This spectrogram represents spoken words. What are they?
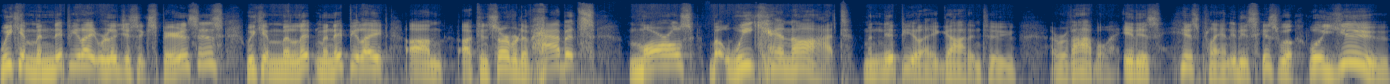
We can manipulate religious experiences. We can manipulate um, uh, conservative habits, morals, but we cannot manipulate God into a revival. It is His plan, it is His will. Will you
